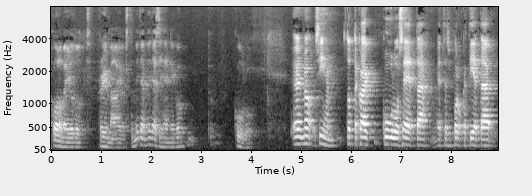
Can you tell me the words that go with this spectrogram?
kolme jutut ryhmäajoista. Mitä, mitä siihen niin kuin kuuluu? No siihen totta kai kuuluu se, että, että se porukka tietää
